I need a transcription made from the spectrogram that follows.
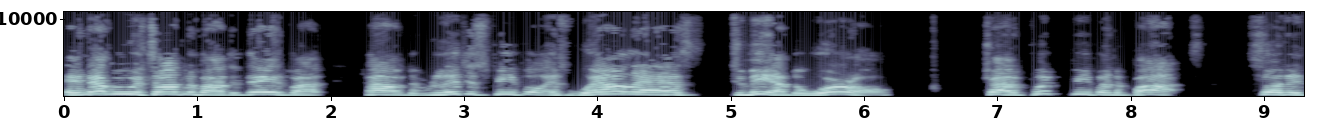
And that's what we're talking about today is about how the religious people, as well as, to me, of the world, try to put people in a box so that,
